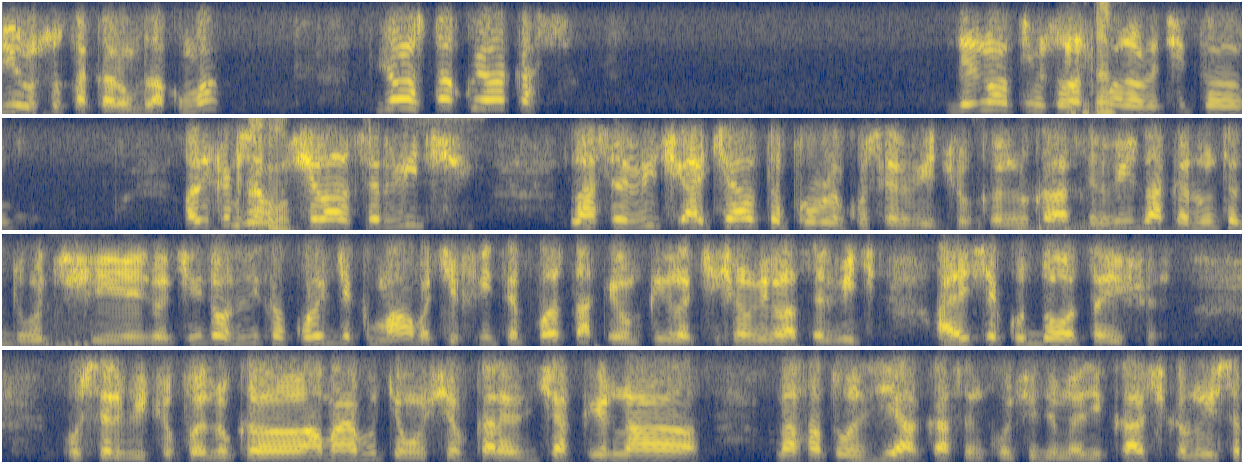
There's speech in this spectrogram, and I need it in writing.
virusul ăsta care umblă acum. Eu am stat cu ea acasă. Deci nu am trimis-o la Da. școală răcită. Adică mi Da. s-a și la servici, la servici ai ce altă problemă cu serviciu. Că, că la servici dacă nu te duci și ești răcit, o să zică colegii că mamă, ce fite pe ăsta, că e un pic răcit și nu vine la servici. Aici e cu două tăișuri cu serviciu. Pentru că am mai avut eu un șef care zicea că el n-a, n-a stat o zi acasă în concediu medical și că nu îi se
